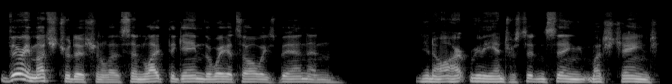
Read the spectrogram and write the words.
very much traditionalists and like the game the way it's always been, and you know aren't really interested in seeing much change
